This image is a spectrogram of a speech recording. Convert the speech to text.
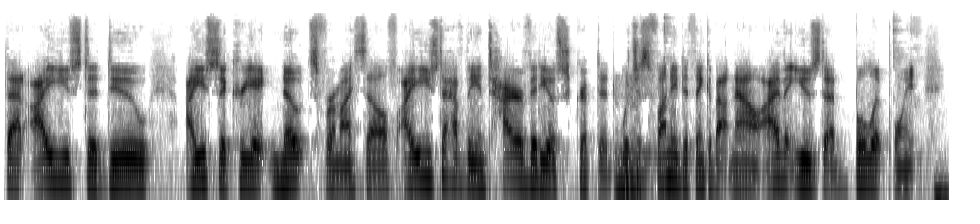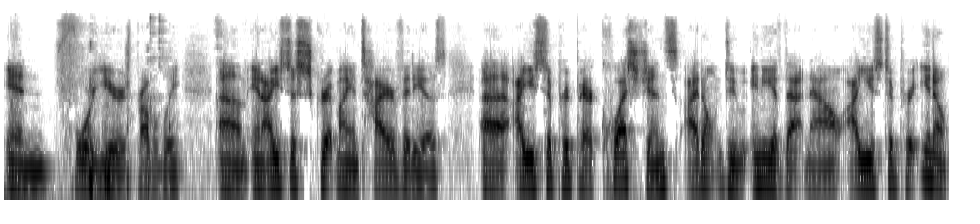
that I used to do. I used to create notes for myself. I used to have the entire video scripted, mm-hmm. which is mm-hmm. funny to think about now. I haven't used a bullet point in four years, probably. Um, and I used to script my entire videos. Uh, I used to prepare questions. I don't do any of that now. I used to, pre- you know,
